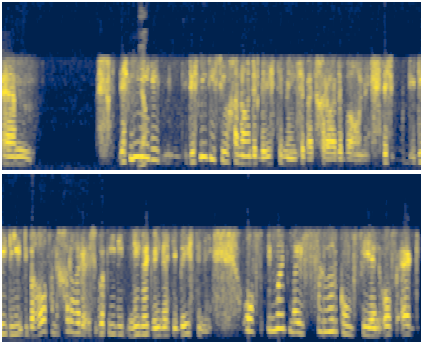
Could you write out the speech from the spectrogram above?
Ehm um, dis nie ja. die dis nie die sogenaamde beste mense wat grade behaal nie. Dis die die die, die behaal van grade is ook nie die nie noodwendig die beste nie. Of iemand my vloer kom vee of ek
